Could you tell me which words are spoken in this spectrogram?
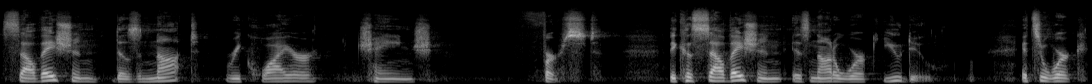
Salvation does not require change first. Because salvation is not a work you do, it's a work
